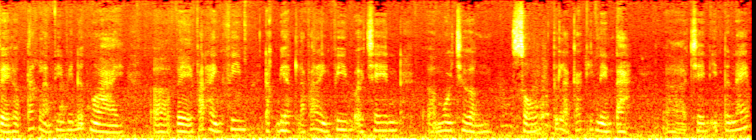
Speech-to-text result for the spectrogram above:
về hợp tác làm phim với nước ngoài, uh, về phát hành phim, đặc biệt là phát hành phim ở trên uh, môi trường số tức là các cái nền tảng uh, trên internet.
